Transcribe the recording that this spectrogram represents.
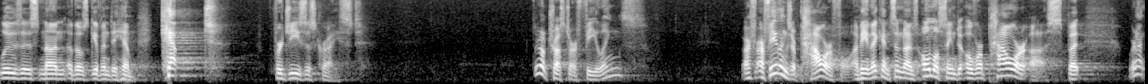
loses none of those given to him. Kept for Jesus Christ. We don't trust our feelings. Our, our, feelings are powerful. I mean, they can sometimes almost seem to overpower us, but we're not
